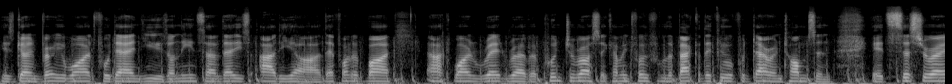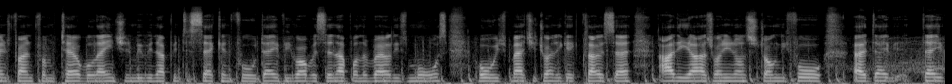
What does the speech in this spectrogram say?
is going very wide for Dan Hughes. On the inside of that is RDR. They're followed by out wide Red Rover. Punta Rossa coming through from the back of the field for Darren Thompson. It's Cicero in front from Terrible Ancient moving up into second for Davy Robertson. Up on the rail is Morse. Horwich Matchy trying to get closer. RDR is running on strongly for uh, Dave, Dave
